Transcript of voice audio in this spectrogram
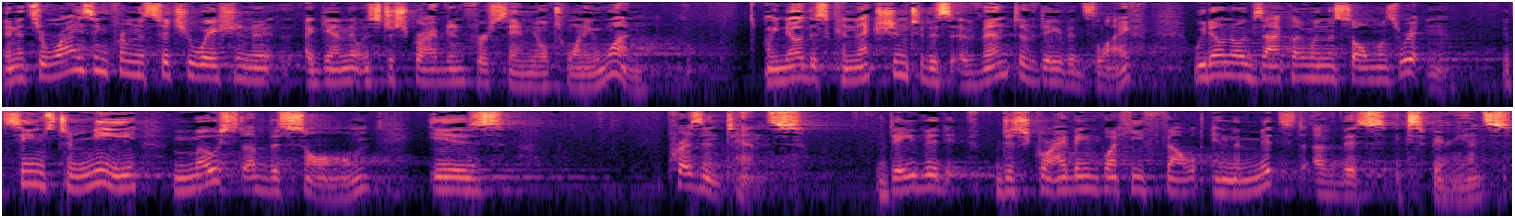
And it's arising from the situation, uh, again, that was described in 1 Samuel 21. We know this connection to this event of David's life. We don't know exactly when the psalm was written. It seems to me most of the psalm is present tense. David describing what he felt in the midst of this experience,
